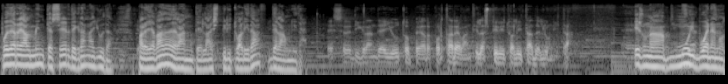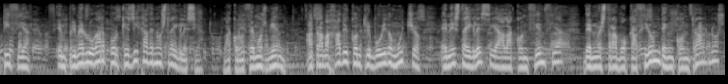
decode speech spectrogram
puede realmente ser de gran ayuda para llevar adelante la espiritualidad de la unidad. Essere di grande aiuto per portare avanti la spiritualità dell'unità. Es una muy buena noticia, en primer lugar porque es hija de nuestra iglesia. La conocemos bien, ha trabajado y contribuido mucho en esta iglesia a la conciencia de nuestra vocación de encontrarnos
